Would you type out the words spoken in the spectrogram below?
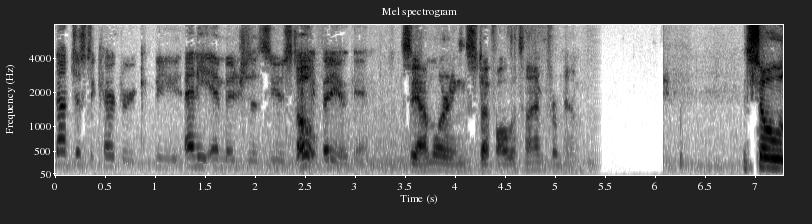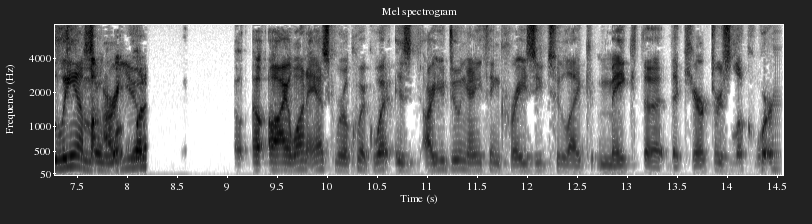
not just a character; it can be any image that's used in Oh. a video game. See, I'm learning stuff all the time from him. So Liam, So are what- you? what- Uh, oh, I want to ask him real quick. What is? Are you doing anything crazy to like make the the characters look worse?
